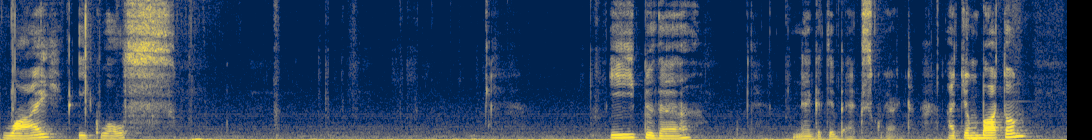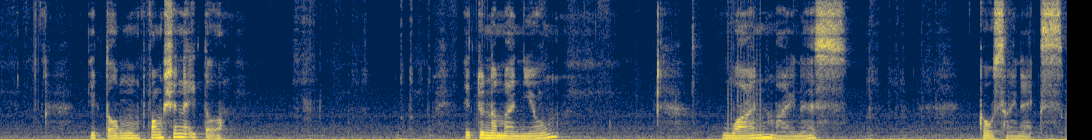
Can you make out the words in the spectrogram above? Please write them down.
y equals e to the negative x squared. At yung bottom, itong function na ito, ito naman yung 1 minus cosine x.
